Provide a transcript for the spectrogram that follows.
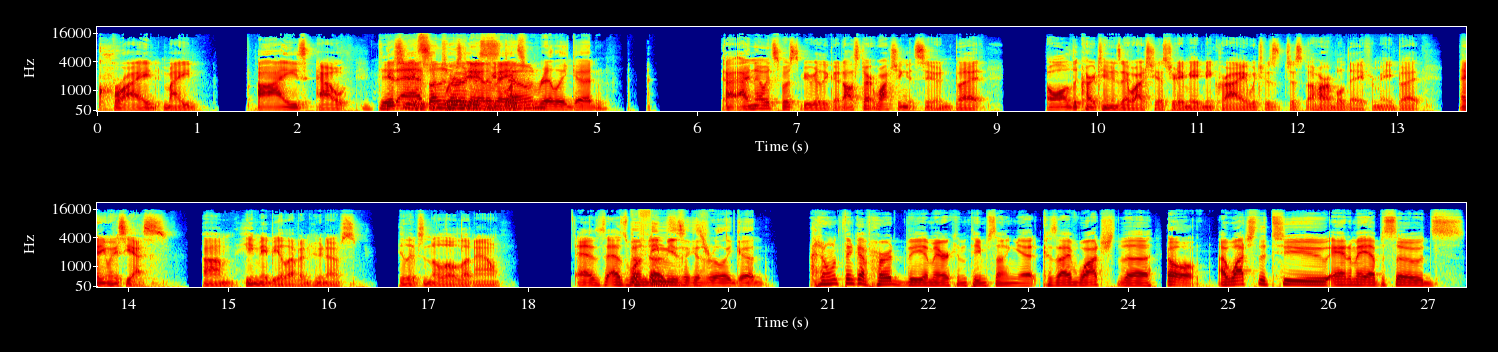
cried my eyes out. Did Yesterday Ash was the Sun worst Moon turn day of his the anime is really good. I I know it's supposed to be really good. I'll start watching it soon, but all the cartoons I watched yesterday made me cry, which was just a horrible day for me. But anyways, yes, um, he may be 11. Who knows? He lives in Alola now. as as The one theme does. music is really good. I don't think I've heard the American theme song yet because I've watched the Oh, I watched the two anime episodes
